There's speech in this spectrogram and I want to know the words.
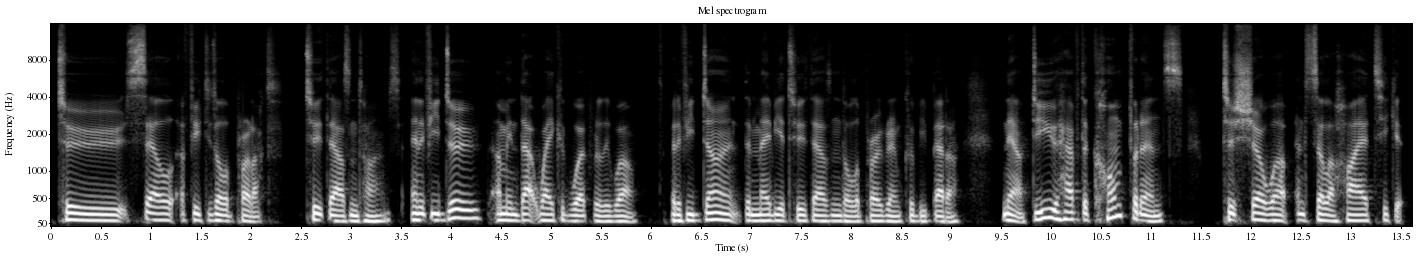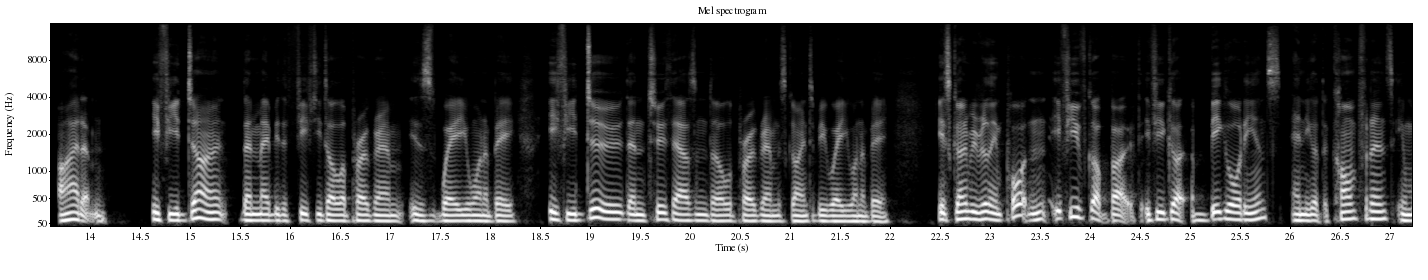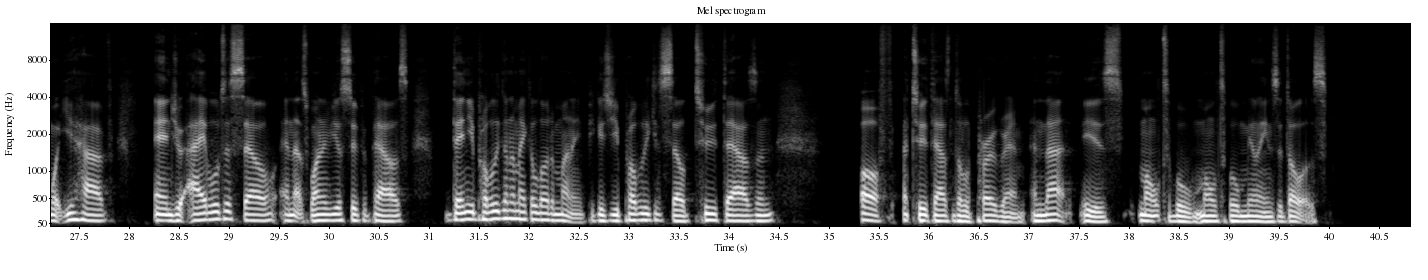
to sell a $50 product 2,000 times? And if you do, I mean, that way could work really well. But if you don't, then maybe a $2,000 program could be better. Now, do you have the confidence to show up and sell a higher ticket item? If you don't, then maybe the $50 program is where you want to be. If you do, then $2,000 program is going to be where you want to be. It's going to be really important if you've got both. If you've got a big audience and you've got the confidence in what you have and you're able to sell, and that's one of your superpowers, then you're probably going to make a lot of money because you probably could sell 2000 off a $2,000 program. And that is multiple, multiple millions of dollars.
